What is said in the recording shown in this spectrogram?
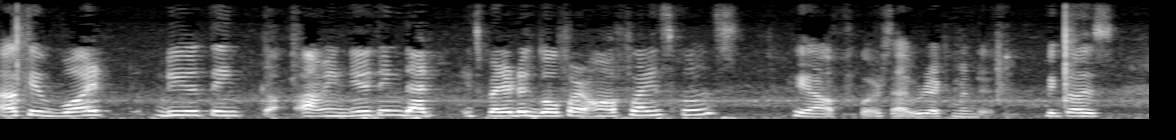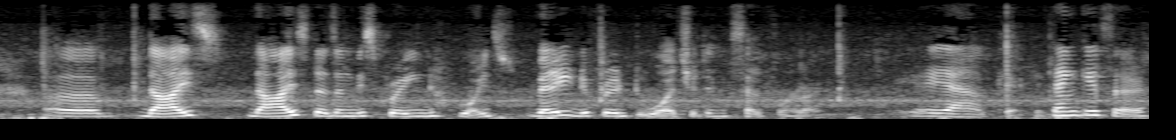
Okay, what do you think? I mean, do you think that it's better to go for offline schools? Yeah, of course, I would recommend it because uh, the eyes the eyes doesn't be sprained. Well, it's very different to watch it in cell phone, right? Yeah, okay. Thank you, sir.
